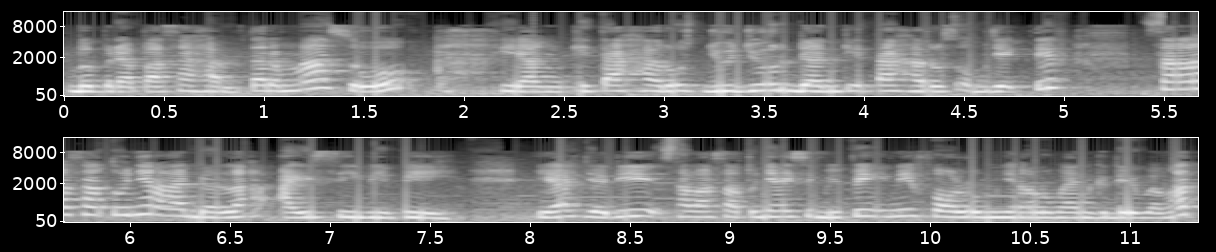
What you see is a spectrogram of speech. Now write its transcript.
beberapa saham termasuk yang kita harus jujur dan kita harus objektif salah satunya adalah ICBP ya jadi salah satunya ICBP ini volumenya lumayan gede banget.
